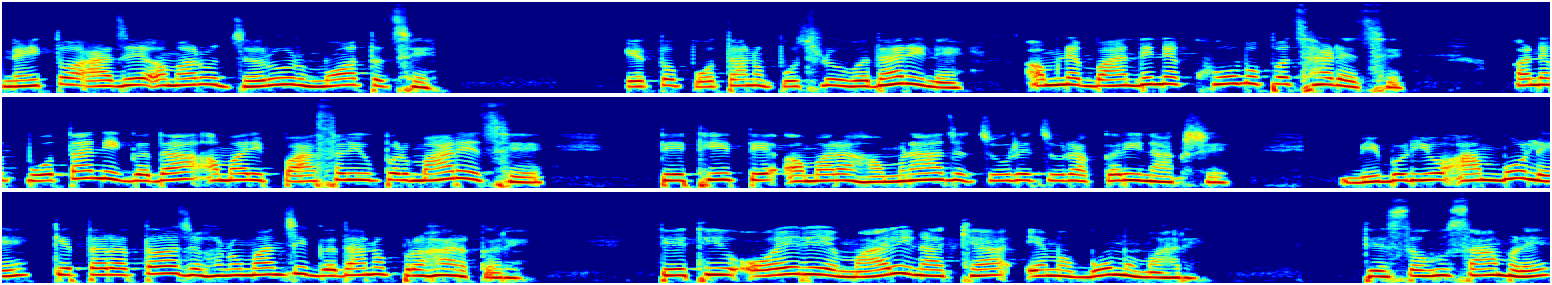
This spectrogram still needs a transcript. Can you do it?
નહીં તો આજે અમારું જરૂર મોત છે. એ તો પોતાનું પૂછડું વધારીને અમને બાંધીને ખૂબ પછાડે છે અને પોતાની ગદા અમારી પાસળી ઉપર મારે છે. તેથી તે અમારા હમણાં જ ચૂરે ચૂરા કરી નાખશે. બીબડીઓ આમ બોલે કે તરત જ હનુમાનજી ગદાનો પ્રહાર કરે. તેથી ઓયરે મારી નાખ્યા એમ બૂમ મારે. તે સહુ સાંભળે,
